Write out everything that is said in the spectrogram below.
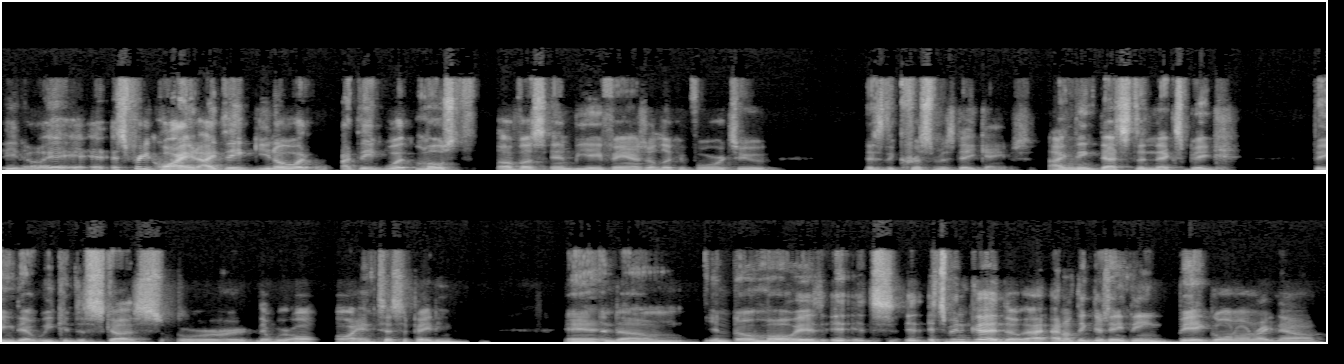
you know, it, it's pretty quiet. I think you know what I think what most of us NBA fans are looking forward to is the Christmas Day games. I mm. think that's the next big thing that we can discuss or that we're all, all anticipating. And um, you know, Mo, it, it, it's it, has been good though. I, I, don't think there's anything big going on right now.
